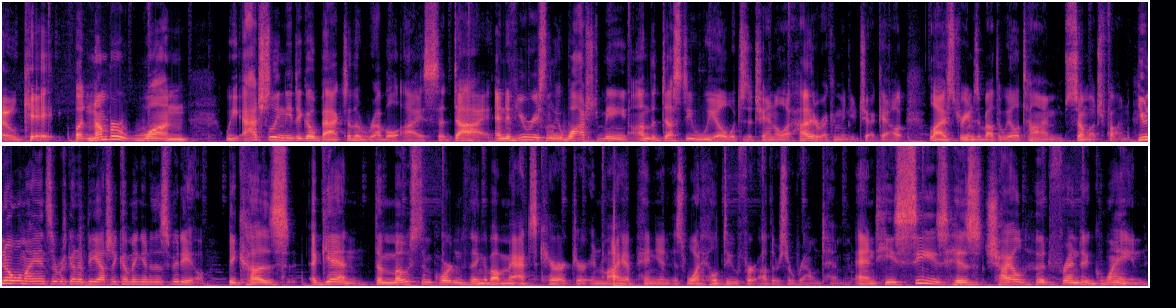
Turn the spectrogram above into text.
okay. But number one, we actually need to go back to the Rebel Aes Sedai. And if you recently watched me on the Dusty Wheel, which is a channel I highly recommend you check out, live streams about the Wheel of Time, so much fun. You know what my answer was going to be actually coming into this video. Because, again, the most important thing about Mat's character, in my opinion, is what he'll do for others around him. And he sees his childhood friend Egwene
